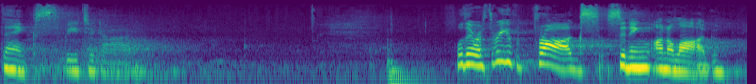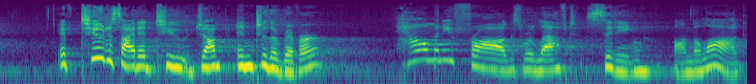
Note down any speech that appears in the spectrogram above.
Thanks be to God. Well, there were three frogs sitting on a log. If two decided to jump into the river, how many frogs were left sitting on the log?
